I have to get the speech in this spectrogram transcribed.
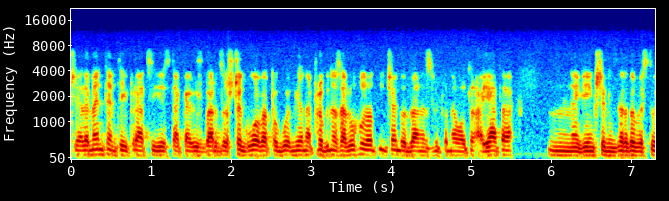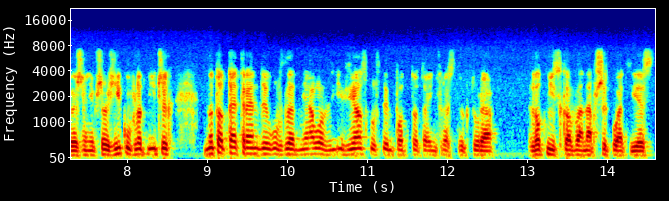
czy elementem tej pracy jest taka już bardzo szczegółowa, pogłębiona prognoza ruchu lotniczego. Dla nas wykonało to IATA, największe międzynarodowe stowarzyszenie przewoźników lotniczych. No to te trendy uwzględniało i w związku z tym pod to ta infrastruktura lotniskowa na przykład jest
